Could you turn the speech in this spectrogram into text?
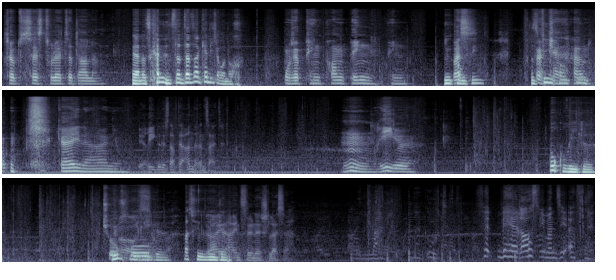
Ich glaube, das heißt Toilette da lang. Ja, das kann, das, das kenne ich auch noch. Oder Ping Pong Ping Ping. Ping Pong Was? Ping. Das Äh, Ping keine Pong Ping. Ahnung. Keine Ahnung. Der Riegel ist auf der anderen Seite. Hm, Riegel. Schokoriegel. Schoko. Müsli-Riegel. Was für ein Drei Riegel. einzelne Schlösser. Oh Mann. Na gut. Finden wir heraus, wie man sie öffnet.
